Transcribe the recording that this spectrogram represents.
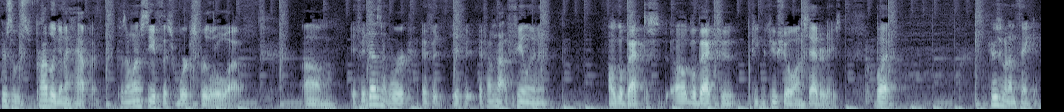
here's what's probably going to happen because I want to see if this works for a little while. Um, if it doesn't work, if it if it, if I'm not feeling it, I'll go back to I'll go back to Pete McHugh show on Saturdays. But here's what I'm thinking.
